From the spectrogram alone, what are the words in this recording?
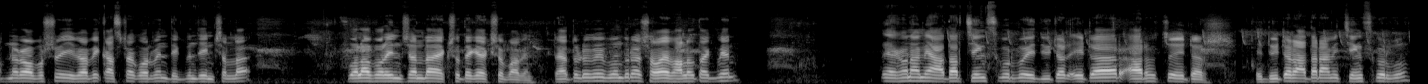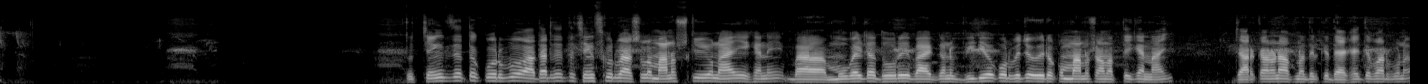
আপনারা অবশ্যই এইভাবে কাজটা করবেন, দেখবেন যে ইনশাল্লাহ ফলাফল ইনশাল্লাহ একশো থেকে একশো পাবেন। তো এতটুকুই বন্ধুরা, সবাই ভালো থাকবেন। এখন আমি আদার চেঞ্জ করব, এই দুইটার, এটার আর হচ্ছে এটার। এই দুইটার আদার আমি চেঞ্জ করব। তো চেঞ্জ যেতে করব, আদার যেতে চেঞ্জ করব, আসলে মানুষ কেউ নাই এখানে, বা মোবাইলটা ধরে বা একজন ভিডিও করবে যে ওই রকম মানুষ আমার থেকে নাই, যার কারণে আপনাদেরকে দেখাইতে পারব না।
